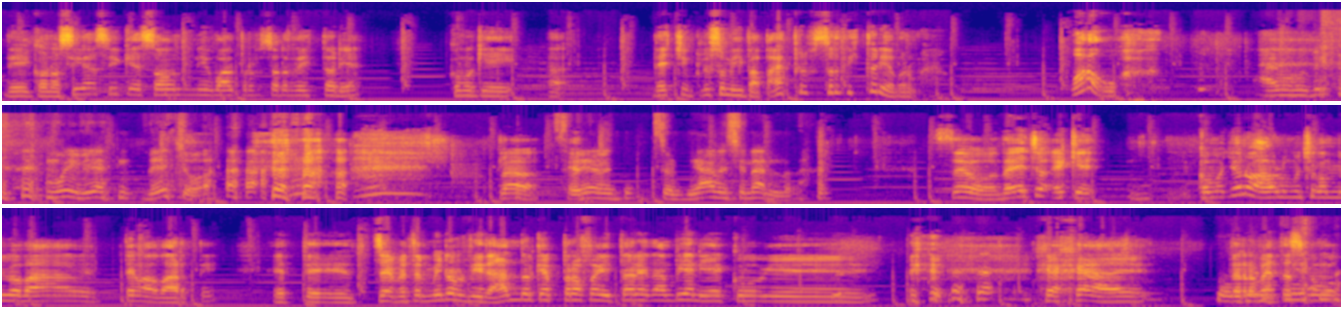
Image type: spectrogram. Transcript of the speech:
de conocidos así que son igual profesores de historia, como que... Ah, de hecho, incluso mi papá es profesor de historia, por mano. ¡Wow! Ah, muy, bien, muy bien, de hecho. claro. Se, se olvidaba mencionarlo. Sebo, de hecho, es que como yo no hablo mucho con mi papá, tema aparte, este, se me termina olvidando que es profe de historia también y es como que... Jaja, eh. de repente así como...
